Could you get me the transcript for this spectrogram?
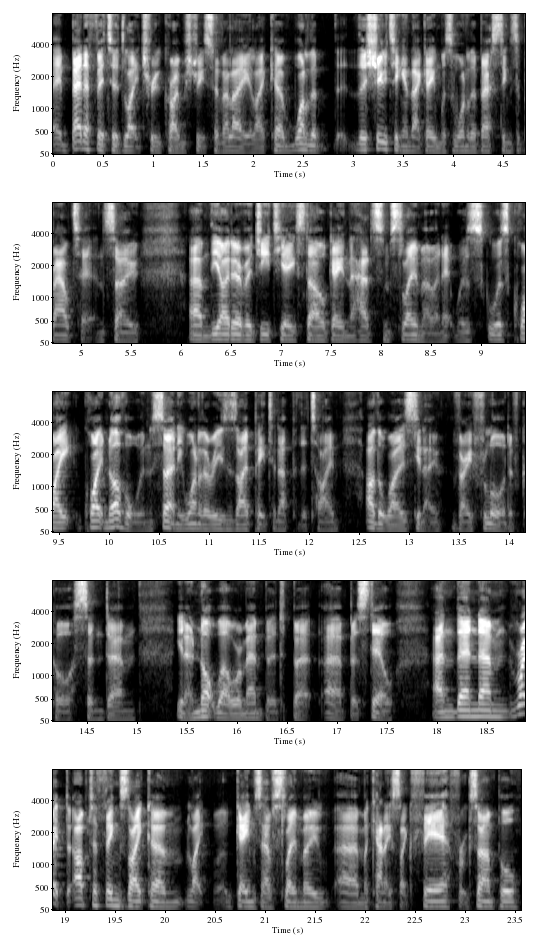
it, benefited like True Crime Streets of LA. Like uh, one of the the shooting in that game was one of the best things about it, and so um, the idea of a GTA style game that had some slow mo in it was was quite quite novel, and certainly one of the reasons I picked it up at the time. Otherwise, you know, very flawed, of course, and um, you know, not well remembered, but uh, but still and then um, right up to things like um, like games that have slow mo uh, mechanics, like Fear, for example.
